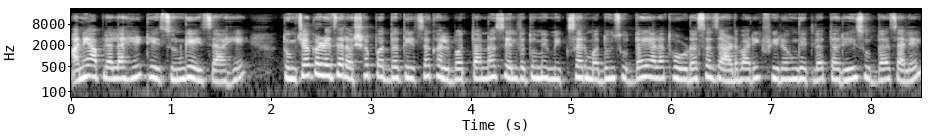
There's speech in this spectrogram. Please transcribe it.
आणि आपल्याला हे ठेचून घ्यायचं आहे. तुमच्याकडे जर अशा पद्धतीचा खलबत्ता नसेल तर तुम्ही मिक्सरमधून सुद्धा याला थोडंसं जाड बारीक फिरवून घेतलं तरीही सुद्धा चालेल.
